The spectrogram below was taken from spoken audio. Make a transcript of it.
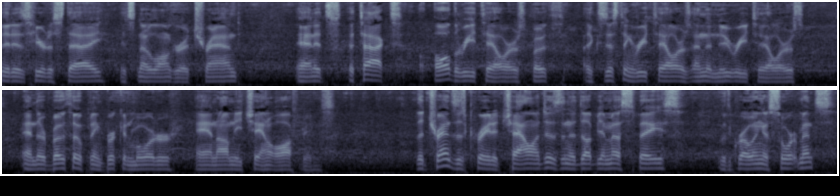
It is here to stay. It's no longer a trend. And it's attacked all the retailers, both existing retailers and the new retailers. And they're both opening brick and mortar and omni channel offerings. The trends has created challenges in the WMS space with growing assortments.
